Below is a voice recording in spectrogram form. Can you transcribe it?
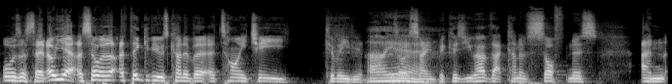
what was I saying? Oh, yeah. So I think of you as kind of a, a Tai Chi comedian, Oh, as I was saying, because you have that kind of softness, and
